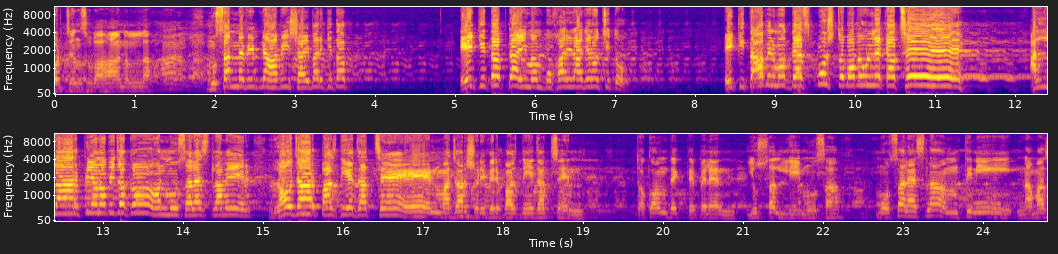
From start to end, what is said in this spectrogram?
করছেন, সুবহানাল্লাহ। মুসান্নফ ইবনে হাবি সাহেবার কিতাব। এই কিতাবটা ইমাম বুখারীর আগে রচিত। এই কিতাবের মধ্যে স্পষ্টভাবে উল্লেখ আছে আল্লাহর প্রিয় নবী যখন মুসা আলাইহিস ইসলামের রওজার পাশ দিয়ে যাচ্ছেন মাজার শরীফের পাশ দিয়ে যাচ্ছেন তখন দেখতে পেলেন ইউসাল্লি মুসা। মুসা আলাইহিস ইসলাম তিনি নামাজ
